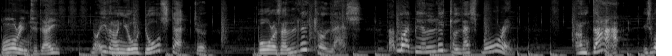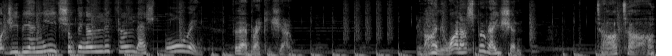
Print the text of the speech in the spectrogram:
boring today. Not even on your doorstep to bore us a little less. That might be a little less boring. And that is what GBN needs something a little less boring for their brekkie show. Blimey, what an aspiration! Ta ta.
